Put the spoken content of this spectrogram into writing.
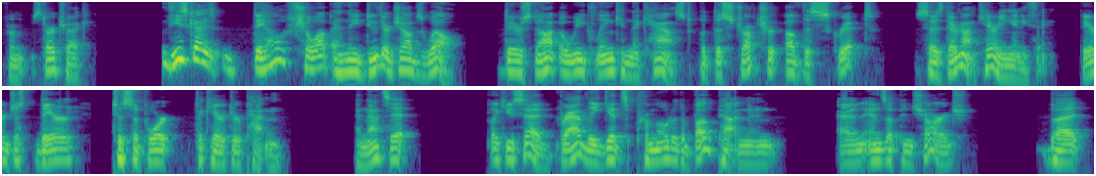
from Star Trek. These guys, they all show up and they do their jobs well there's not a weak link in the cast, but the structure of the script says they're not carrying anything. They're just there to support the character Patton. And that's it. Like you said, Bradley gets promoted above Patton and and ends up in charge, but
